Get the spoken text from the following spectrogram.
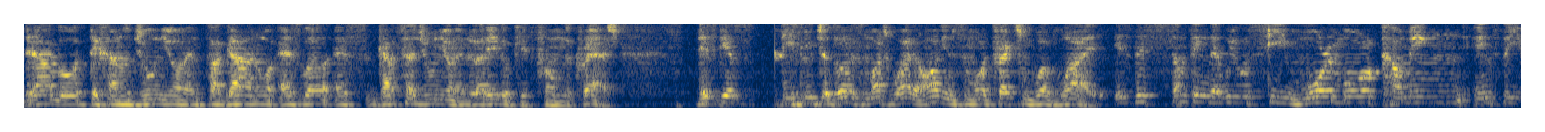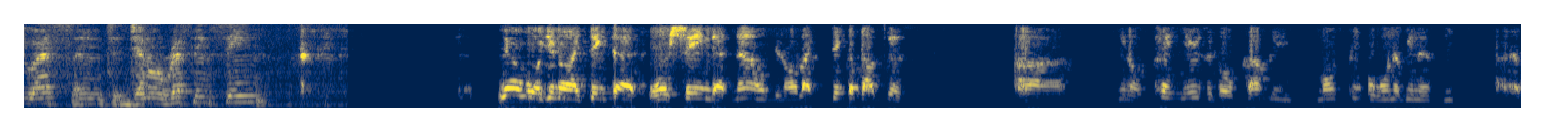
Drago, Tejano Jr. and Pagano, as well as Garza Jr. and Laredo Kid from The Crash. This gives these luchadores much wider audience and more traction worldwide. Is this something that we will see more and more coming into the US and general wrestling scene? Yeah, well, you know, I think that we're seeing that now. You know, like think about this. Uh, you know, ten years ago, probably most people wouldn't have even uh,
